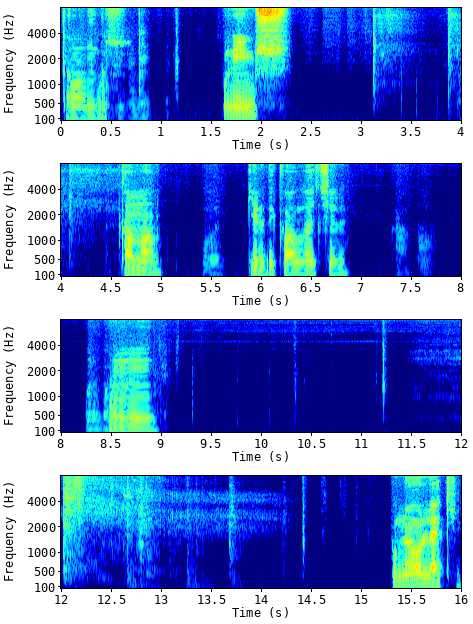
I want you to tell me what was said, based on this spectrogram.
Tamamdır. Bu neymiş? Tamam. Girdik vallahi içeri. Hmm. Bu ne ola ki?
